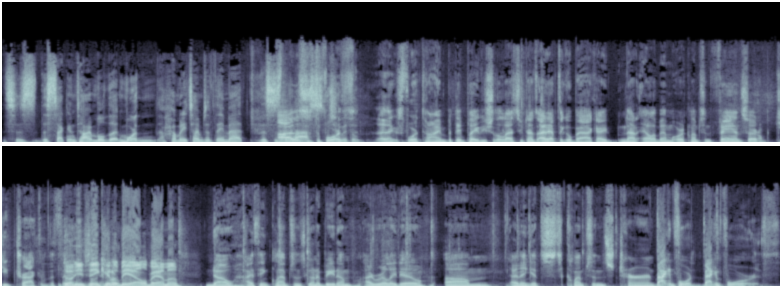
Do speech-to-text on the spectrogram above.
This is the second time. Well, the, more than how many times have they met? This is the Uh, this last is the two fourth. of the- I think it's fourth time, but they played each other the last two times. I'd have to go back. I'm not Alabama or Clemson fan, so I don't keep track of the thing. don't you think it'll be Alabama? No, I think Clemson's going to beat them. I really do. Um, I think it's Clemson's turn. Back and forth, back and forth.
